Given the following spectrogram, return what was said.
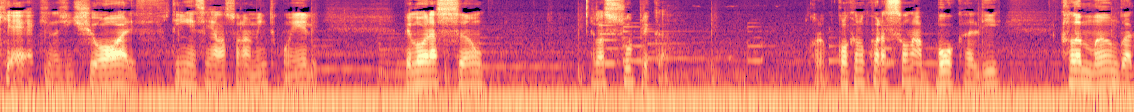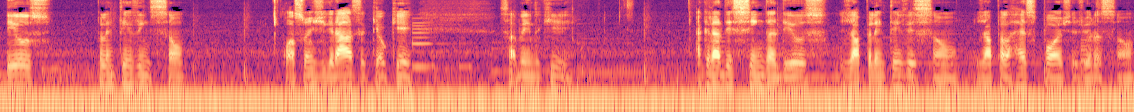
quer que a gente ore, tenha esse relacionamento com ele pela oração, pela súplica, colocando o coração na boca ali, clamando a Deus pela intervenção, com ações de graça, que é o que? Sabendo que agradecendo a Deus já pela intervenção, já pela resposta de oração,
